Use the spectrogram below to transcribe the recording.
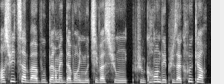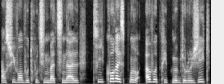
Ensuite, ça va vous permettre d'avoir une motivation plus grande et plus accrue car en suivant votre routine matinale qui correspond à votre rythme biologique,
